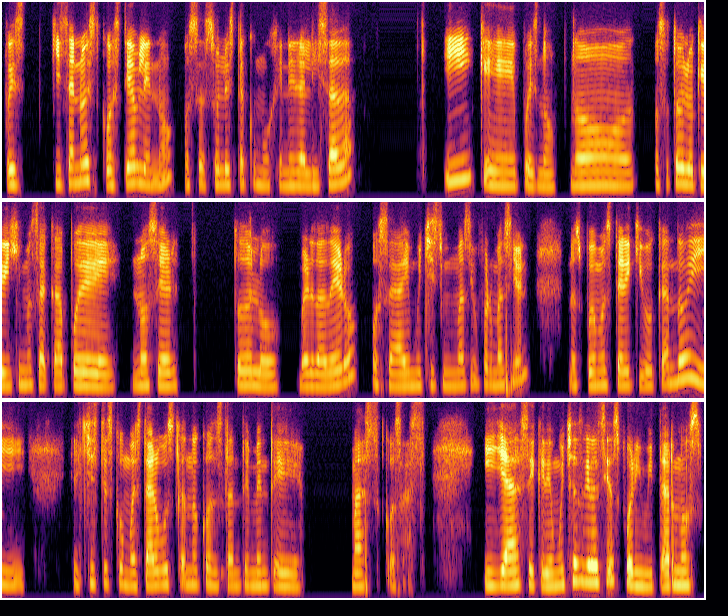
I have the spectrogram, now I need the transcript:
pues quizá no es costeable, ¿no? O sea, solo está como generalizada y que pues no, no, o sea, todo lo que dijimos acá puede no ser todo lo verdadero, o sea, hay muchísima más información, nos podemos estar equivocando y el chiste es como estar buscando constantemente más cosas. Y ya se cree, muchas gracias por invitarnos.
